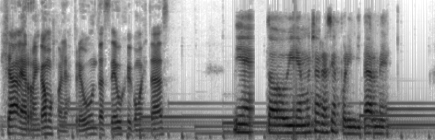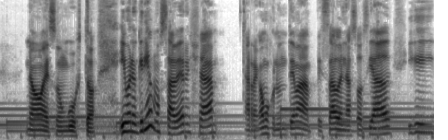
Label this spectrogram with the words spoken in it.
ya arrancamos con las preguntas. Euge, ¿cómo estás? Bien, todo bien. Muchas gracias por invitarme. No, es un gusto. Y bueno, queríamos saber ya, arrancamos con un tema pesado en la sociedad, y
